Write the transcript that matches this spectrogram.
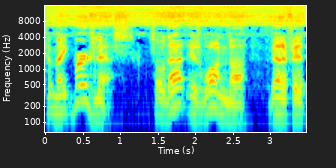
to make birds' nests. So that is one uh, benefit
